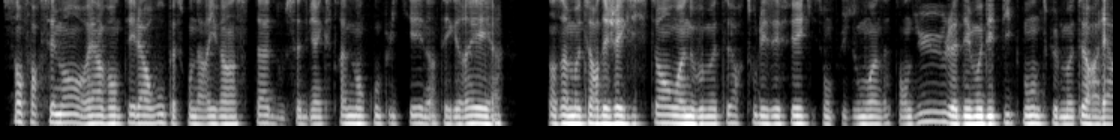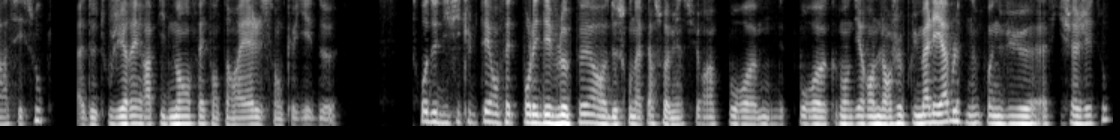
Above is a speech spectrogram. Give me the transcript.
sans forcément réinventer la roue, parce qu'on arrive à un stade où ça devient extrêmement compliqué d'intégrer euh, dans un moteur déjà existant ou un nouveau moteur tous les effets qui sont plus ou moins attendus. La démo d'Epic montre que le moteur a l'air assez souple, de tout gérer rapidement en fait en temps réel sans qu'il y ait de trop de difficultés en fait pour les développeurs de ce qu'on aperçoit bien sûr hein, pour euh, pour euh, comment dire rendre leur jeu plus malléable d'un point de vue affichage et tout.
